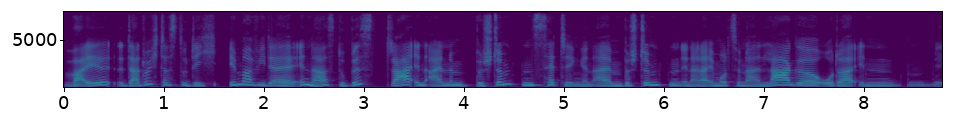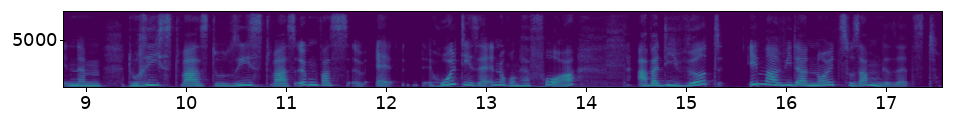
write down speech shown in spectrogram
weil dadurch, dass du dich immer wieder erinnerst, du bist da in einem bestimmten Setting, in einem bestimmten, in einer emotionalen Lage oder in, in einem, du riechst was, du siehst was, irgendwas äh, holt diese Erinnerung hervor, aber die wird immer wieder neu zusammengesetzt.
